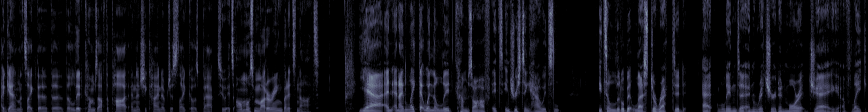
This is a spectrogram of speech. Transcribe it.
again it's like the the the lid comes off the pot and then she kind of just like goes back to it's almost muttering but it's not Yeah, and and I like that when the lid comes off, it's interesting how it's it's a little bit less directed at Linda and Richard and more at Jay of like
